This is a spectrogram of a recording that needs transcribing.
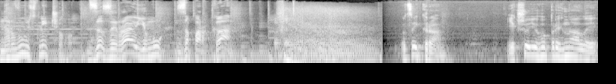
нервую слідчого, зазираю йому за паркан? Оцей кран. Якщо його пригнали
